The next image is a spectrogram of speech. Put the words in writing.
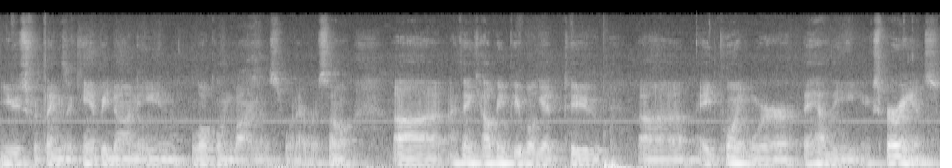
used for things that can't be done in local environments, whatever. So, uh, I think helping people get to uh, a point where they have the experience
